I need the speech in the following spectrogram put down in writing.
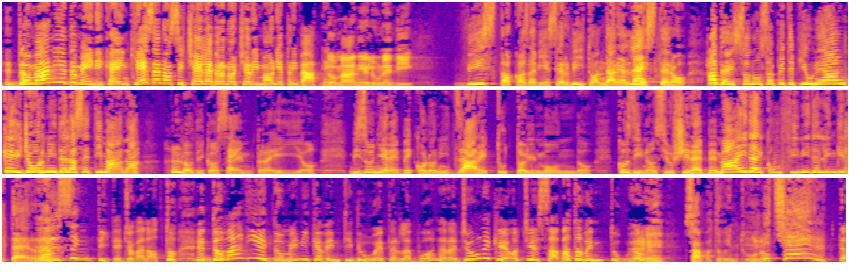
Domani e domenica in chiesa non si celebrano cerimonie private. Domani è lunedì. Visto cosa vi è servito andare all'estero, adesso non sapete più neanche i giorni della settimana. Lo dico sempre io. Bisognerebbe colonizzare tutto il mondo, così non si uscirebbe mai dai confini dell'Inghilterra. Eh, sentite, giovanotto, eh, domani è domenica 22 per la buona ragione che oggi è sabato 21. Eh? Sabato 21. Certo,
